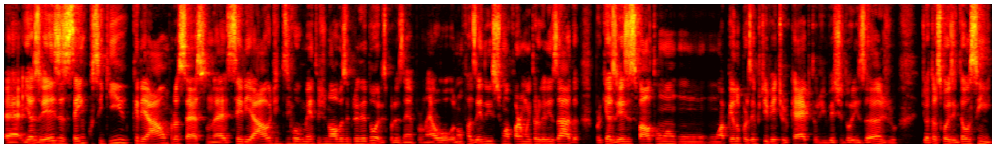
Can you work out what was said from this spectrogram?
é, e às vezes sem conseguir criar um processo né, serial de desenvolvimento de novos empreendedores, por exemplo, né, ou, ou não fazendo isso de uma forma muito organizada, porque às vezes falta um, um, um apelo, por exemplo, de venture capital, de investidores anjo, de outras coisas. Então, assim,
